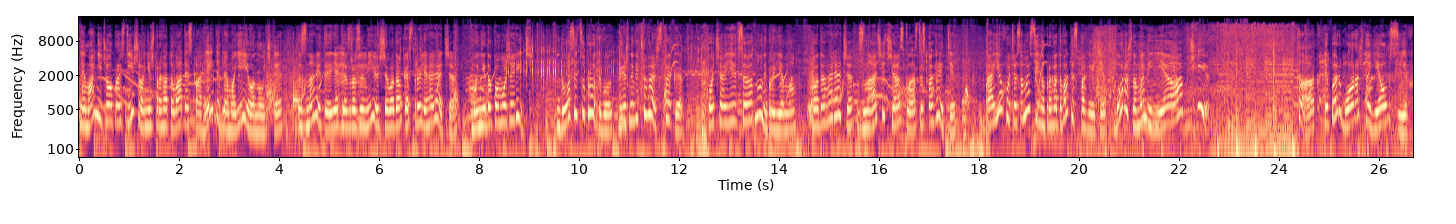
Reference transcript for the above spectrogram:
Нема нічого простішого, ніж приготувати спагейти для моєї онучки. Знаєте, як я зрозумію, що вода в каструлі гаряча. Мені допоможе річ. Досить супротиву, ти ж не відчуваєш спеки. Хоча їй все одно неприємно. Вода гаряча, значить час класти спагетті. А я хочу самостійно приготувати спагетті. Борошна в мене є, а пчхі. Так, тепер борошно є у всіх.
